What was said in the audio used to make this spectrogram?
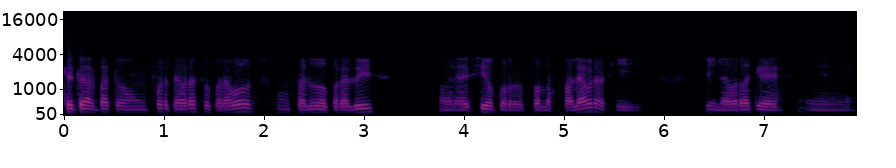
¿Qué tal, Pato? Un fuerte abrazo para vos, un saludo para Luis, agradecido por, por las palabras y Sí, la verdad que eh,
